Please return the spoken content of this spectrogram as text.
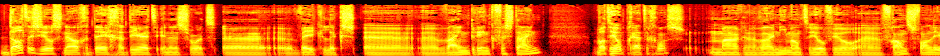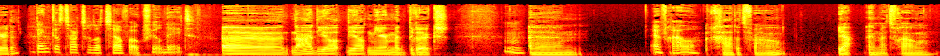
Dat is heel snel gedegradeerd in een soort wekelijks wijndrinkfestijn. Wat heel prettig was, maar waar niemand heel veel Frans van leerde. Ik denk dat Sartre dat zelf ook veel deed. nou, die had, die had meer met drugs. Hmm. Um, en vrouwen. Gaat het verhaal. Ja, en met vrouwen.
